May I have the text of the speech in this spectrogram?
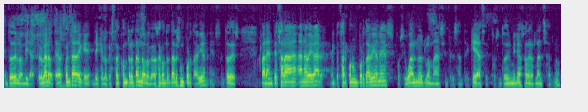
entonces lo miras. Pero claro, te das cuenta de que, de que lo que estás contratando o lo que vas a contratar es un portaaviones. Entonces, para empezar a, a, navegar, empezar con un portaaviones, pues igual no es lo más interesante. ¿Qué haces? Pues entonces miras a las lanchas, ¿no?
